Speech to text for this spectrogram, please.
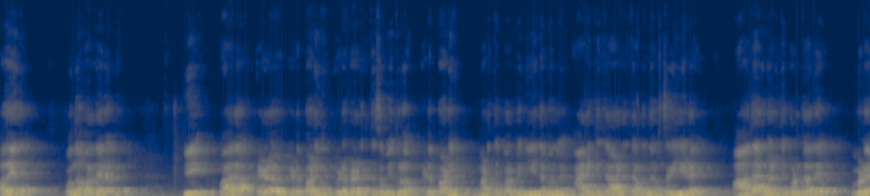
അതായത് ഒന്ന് പറഞ്ഞാൽ ഈ പാല എടപ്പാടി അടുത്ത സമയത്തുള്ള എടപ്പാടി മടത്തിപ്പറമ്പ് ഗീതമെന്ന് അരയ്ക്ക് താഴെ തളർന്ന സ്ത്രീയുടെ ആധാരം നടത്തി കൊടുക്കാതെ ഇവിടെ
